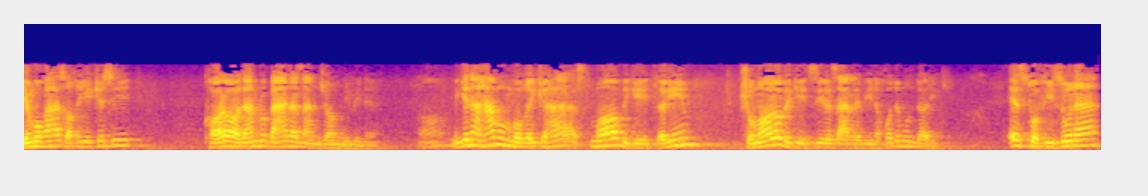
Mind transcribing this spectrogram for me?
یه موقع هست آخه یه کسی کار آدم رو بعد از انجام می‌بینه. میگه نه همون موقعی که هست ما بگید داریم شما رو بگید زیر ذره بین خودمون داریم. استفیزون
